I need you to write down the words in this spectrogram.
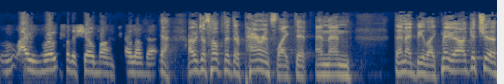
I wrote for the show Monk." I love that. Yeah. I would just hope that their parents liked it. And then, then I'd be like, maybe I'll get you,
